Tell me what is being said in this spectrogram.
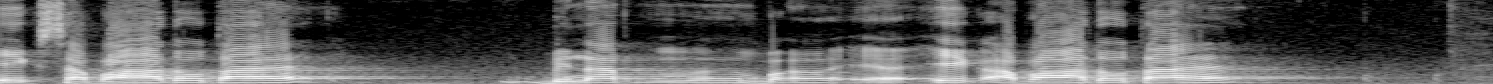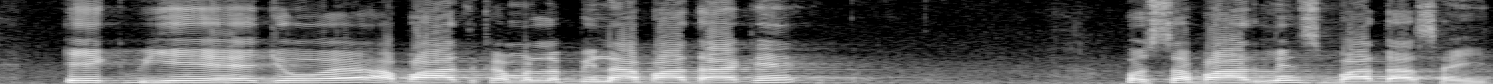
एक सबाद होता है, बिना एक आबाद होता है। एक ये है जो है आबाद का मतलब बिना बाधा के, और सबाद मीन्स बाधा सहित,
